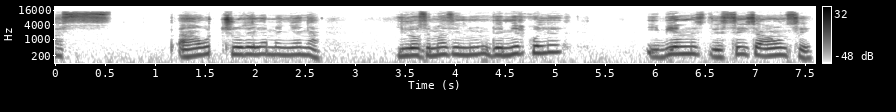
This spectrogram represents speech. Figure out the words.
a, a 8 de la mañana. Y los demás de, de miércoles y viernes de 6 a 11.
